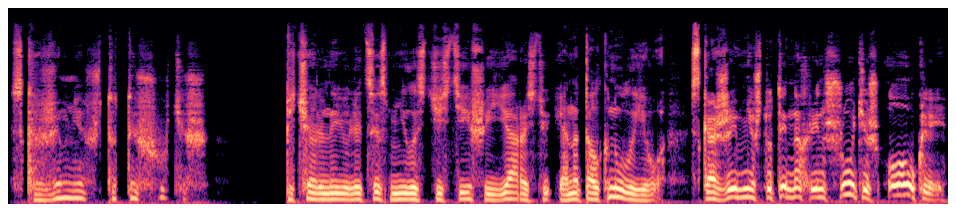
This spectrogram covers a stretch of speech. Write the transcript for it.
«Скажи мне, что ты шутишь». Печаль на ее лице сменилась чистейшей яростью, и она толкнула его. «Скажи мне, что ты нахрен шутишь, Оукли!»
